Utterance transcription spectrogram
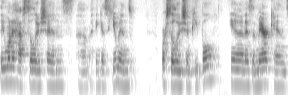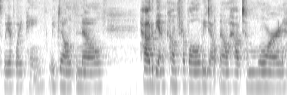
They want to have solutions. Um, I think as humans, we're solution people, and as Americans, we avoid pain. We don't know how to be uncomfortable. We don't know how to mourn.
